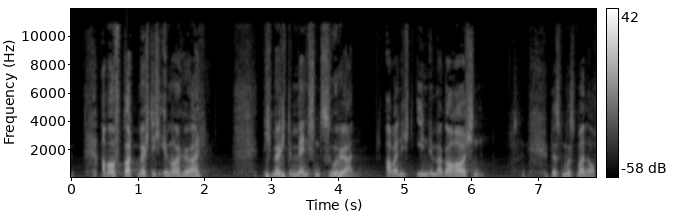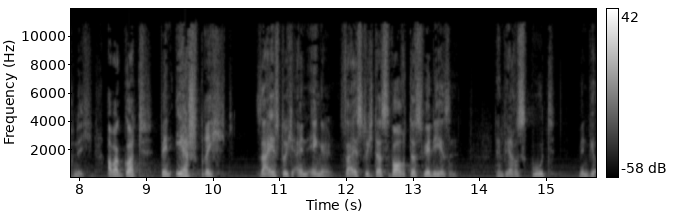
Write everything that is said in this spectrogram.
Aber auf Gott möchte ich immer hören. Ich möchte Menschen zuhören aber nicht ihnen immer gehorchen. Das muss man auch nicht. Aber Gott, wenn er spricht, sei es durch einen Engel, sei es durch das Wort, das wir lesen, dann wäre es gut, wenn wir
